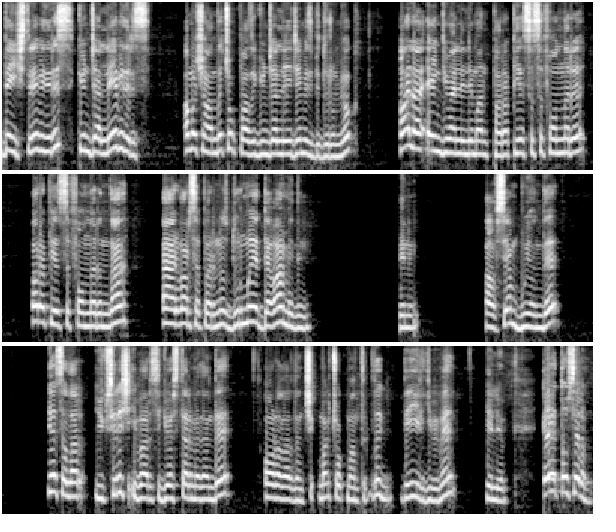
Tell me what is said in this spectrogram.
değiştirebiliriz, güncelleyebiliriz. Ama şu anda çok fazla güncelleyeceğimiz bir durum yok. Hala en güvenli liman para piyasası fonları. Para piyasası fonlarında eğer varsa paranız durmaya devam edin. Benim tavsiyem bu yönde. Piyasalar yükseliş ibaresi göstermeden de oralardan çıkmak çok mantıklı değil gibime geliyor. Evet dostlarım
